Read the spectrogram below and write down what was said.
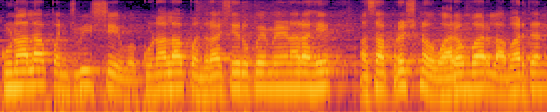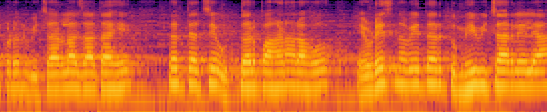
कुणाला पंचवीसशे व कुणाला पंधराशे रुपये मिळणार आहे? असा प्रश्न वारंवार लाभार्थ्यांकडून विचारला जात आहे. तर त्याचे उत्तर पाहणार आहोत. एवढेच नव्हे तर तुम्ही विचारलेल्या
